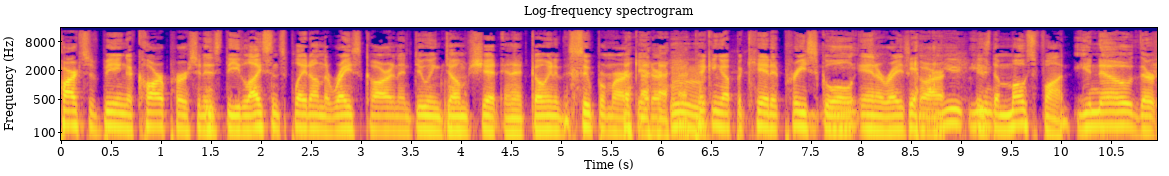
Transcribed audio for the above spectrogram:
parts of being a car person is the license plate on the race car and then doing dumb shit and it going to the supermarket or picking up a kid at preschool in a race car You- you- is the most fun. You know, there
